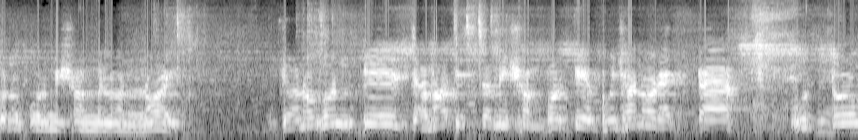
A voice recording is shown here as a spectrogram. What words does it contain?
কোনো কর্মী সম্মেলন নয়। জনগণকে জামাত ইসলামী সম্পর্কে বোঝানোর একটা উদ্যোগ,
